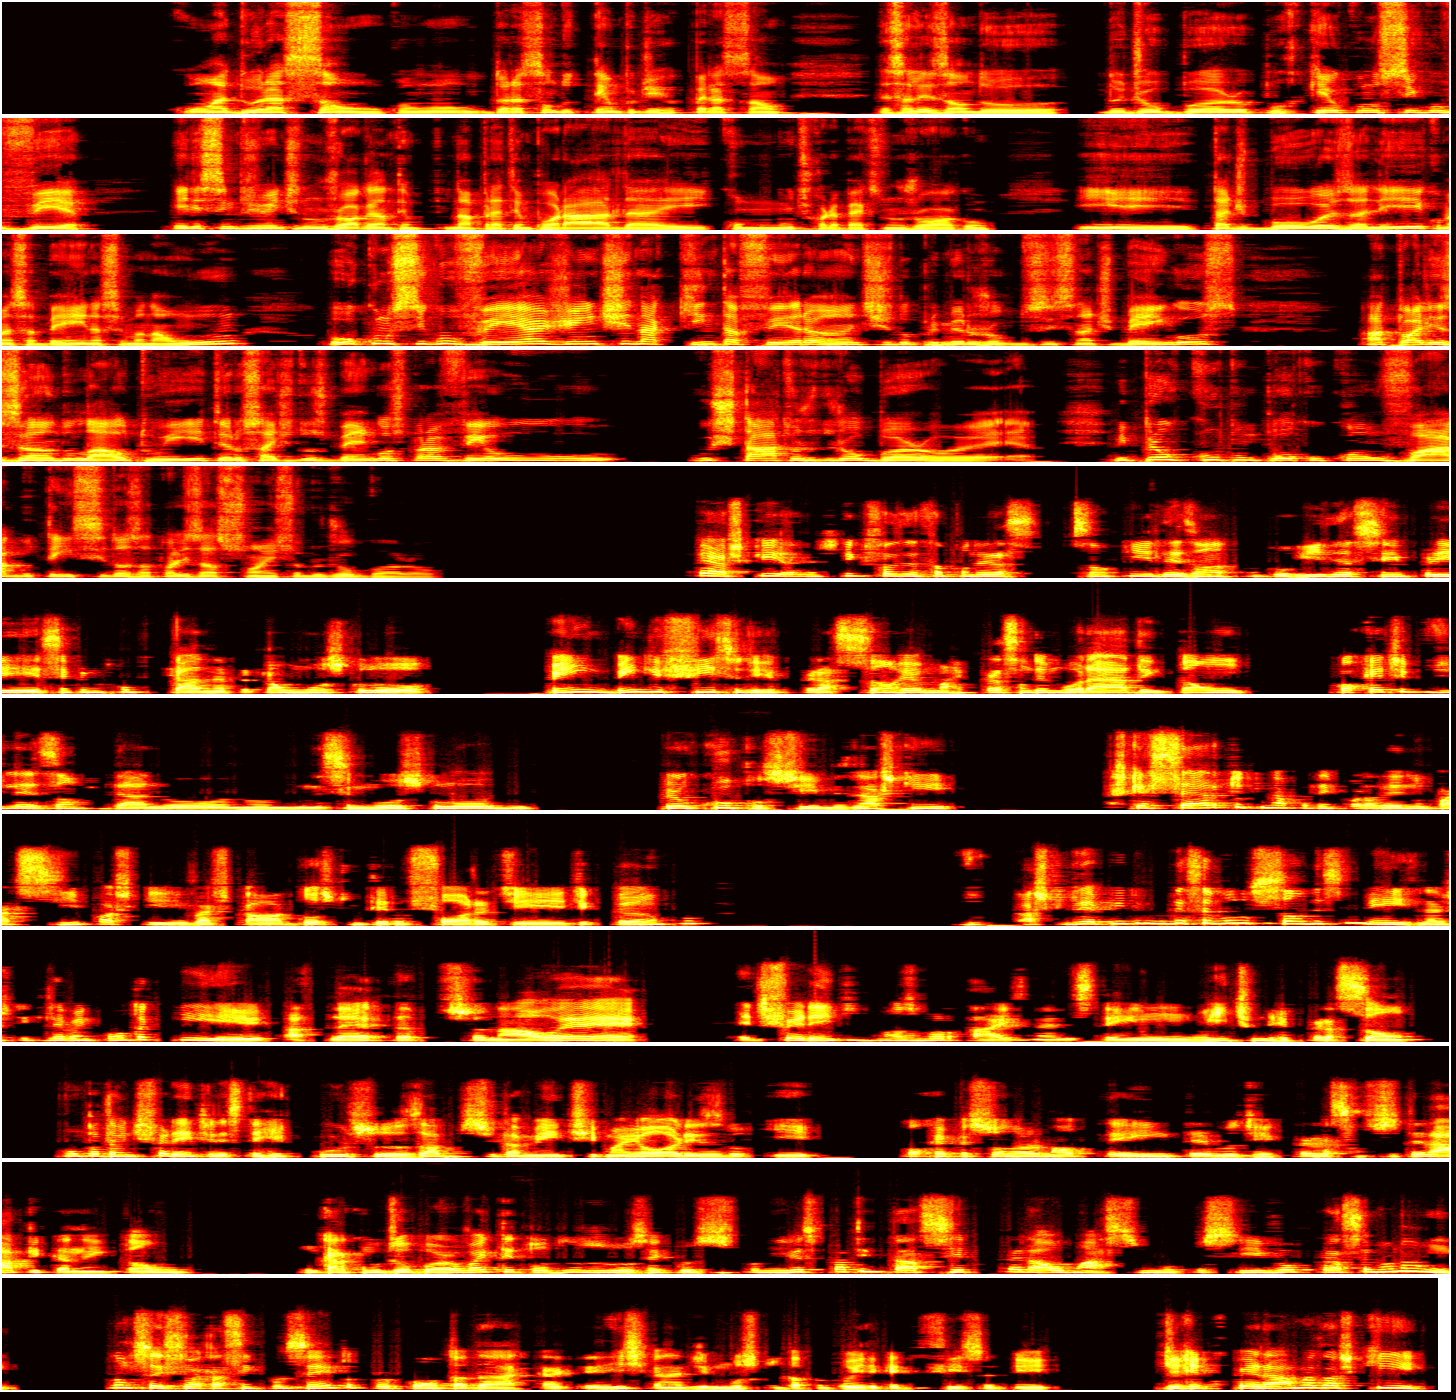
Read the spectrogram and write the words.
com a duração, com a duração do tempo de recuperação dessa lesão do, do Joe Burrow, porque eu consigo ver ele simplesmente não joga na, na pré-temporada e como muitos quarterbacks não jogam e tá de boas ali, começa bem na semana 1, ou consigo ver a gente na quinta-feira antes do primeiro jogo do Cincinnati Bengals atualizando lá o Twitter, o site dos Bengals para ver o, o status do Joe Burrow. É, me preocupa um pouco o quão vago tem sido as atualizações sobre o Joe Burrow. É, acho que a gente tem que fazer essa ponderação que lesão na panturrilha é sempre, sempre muito complicado, né? Porque é um músculo bem, bem difícil de recuperação, é uma recuperação demorada, então qualquer tipo de lesão que dá no, no, nesse músculo preocupa os times, né? Acho que acho que é certo que na temporada ele não participa, acho que vai ficar o agosto inteiro fora de, de campo. Acho que depende dessa evolução desse mês, né? A gente tem que levar em conta que atleta profissional é é diferente de nós mortais, né? Eles têm um ritmo de recuperação completamente diferente, eles têm recursos absurdamente maiores do que qualquer pessoa normal tem em termos de recuperação fisioterápica, né? Então, um cara como o Joe Burrow vai ter todos os recursos disponíveis para tentar se recuperar o máximo possível para a semana 1. Não sei se vai estar 100% por conta da característica né, de músculo da panturrilha que é difícil de, de recuperar, mas acho que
